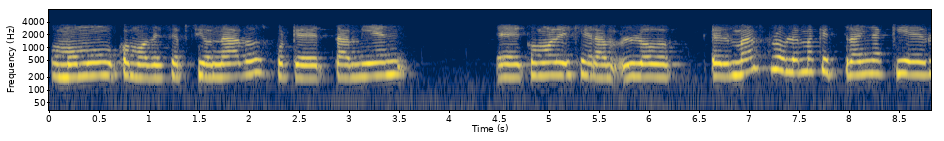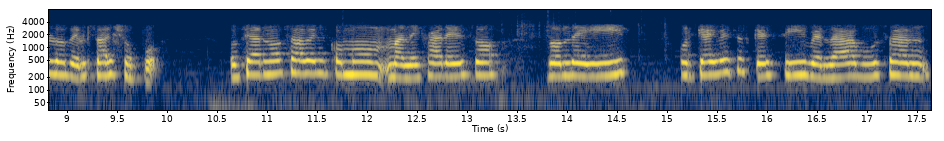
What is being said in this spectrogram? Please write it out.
como como decepcionados porque también eh, como le dijera lo el más problema que traen aquí es lo del sashopo o sea no saben cómo manejar eso dónde ir porque hay veces que sí verdad abusan.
